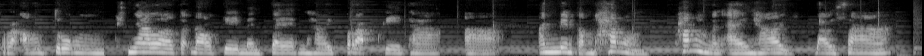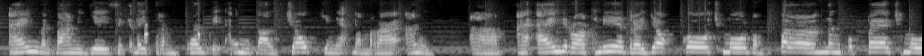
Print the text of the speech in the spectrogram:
ព្រះអង្គទ្រង់ផ្ញើទៅដល់គេមែនតែនហើយប្រាប់គេថាអអញមានកំហឹងខឹងនឹងឯងហើយដោយសារឯងមិនបាននិយាយសេចក្តីត្រឹមត្រូវពីអញដល់ជោបជាអ្នកបម្រើអញ អឯងរាល់គ្នាត្រូវយកគោឈ្មោល7និងពពែឈ្មោល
